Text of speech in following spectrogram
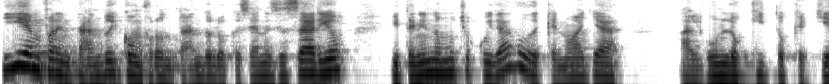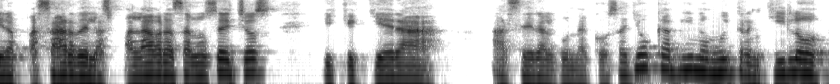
y enfrentando y confrontando lo que sea necesario y teniendo mucho cuidado de que no haya algún loquito que quiera pasar de las palabras a los hechos y que quiera hacer alguna cosa. Yo camino muy tranquilo,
